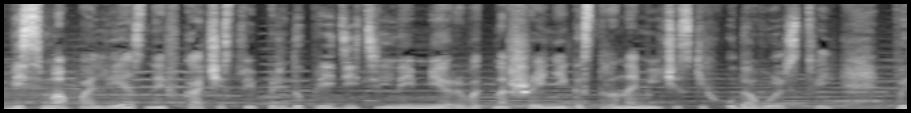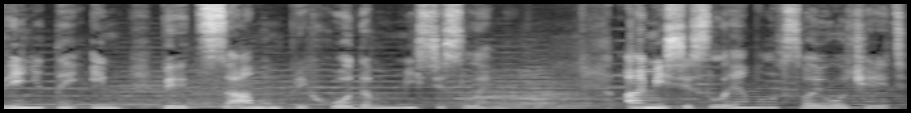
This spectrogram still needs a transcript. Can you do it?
весьма полезной в качестве предупредительной меры в отношении гастрономических удовольствий, принятой им перед самым приходом миссис Лэмл. А миссис Лэмл, в свою очередь,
